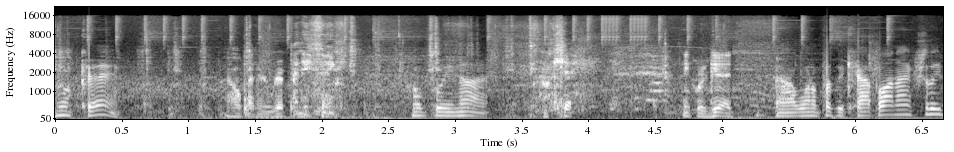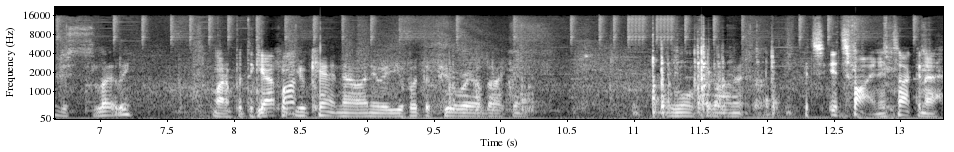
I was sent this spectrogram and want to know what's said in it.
okay. I hope I didn't rip anything. Hopefully not. Okay. I think we're good. I uh, want to put the cap on actually, just slightly. Want to put the cap you on? You can't now anyway. You put the fuel rail back in. You won't put on it. It's it's fine. It's not gonna,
